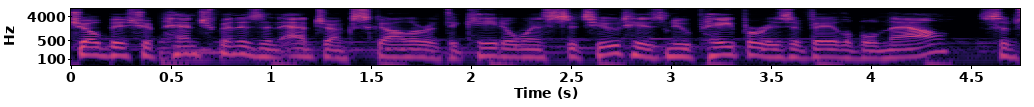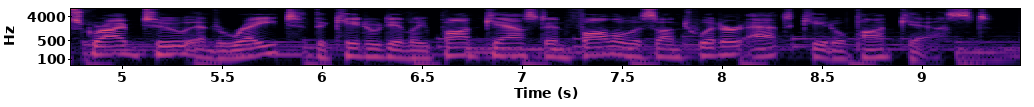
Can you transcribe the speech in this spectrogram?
Joe Bishop Henchman is an adjunct scholar at the Cato Institute. His new paper is available now. Subscribe to and rate the Cato Daily Podcast and follow us on Twitter at Cato Podcast.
